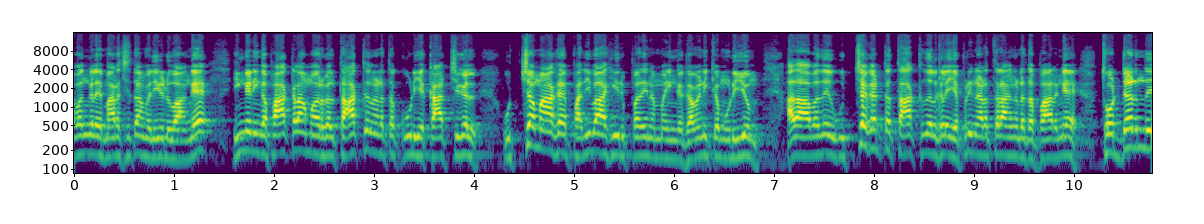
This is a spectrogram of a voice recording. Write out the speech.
அவங்களே மறைச்சு தான் வெளியிடுவாங்க. இங்கே நீங்கள் பார்க்கலாம் அவர்கள் தாக்குதல் நடத்தக்கூடிய காட்சிகள் உச்சமாக பதிவாகி இருப்பதை நம்ம இங்கே கவனிக்க முடியும். அதாவது உச்சகட்ட தாக்குதல்களை எப்படி நடத்துகிறாங்கிறத பாருங்கள் தொடர்ந்து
